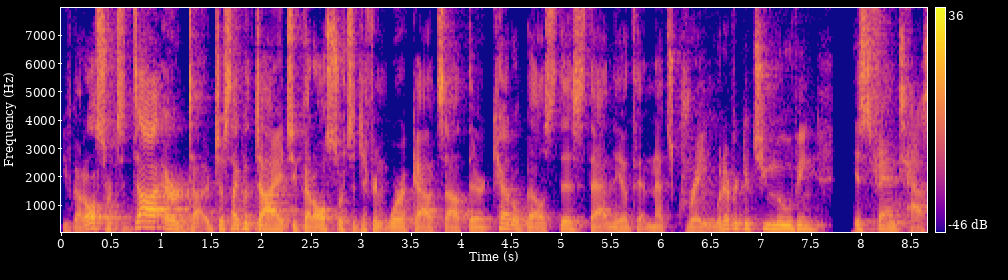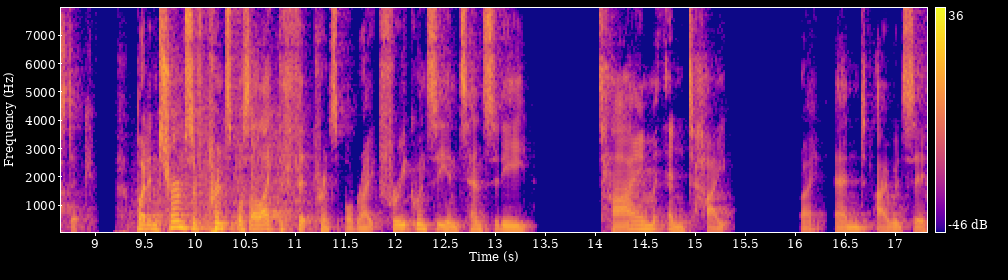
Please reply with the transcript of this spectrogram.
you've got all sorts of diet, or di- just like with diets, you've got all sorts of different workouts out there, kettlebells, this, that, and the other thing, and that's great. Whatever gets you moving is fantastic. But in terms of principles, I like the fit principle, right? Frequency, intensity, time, and type, right? And I would say,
